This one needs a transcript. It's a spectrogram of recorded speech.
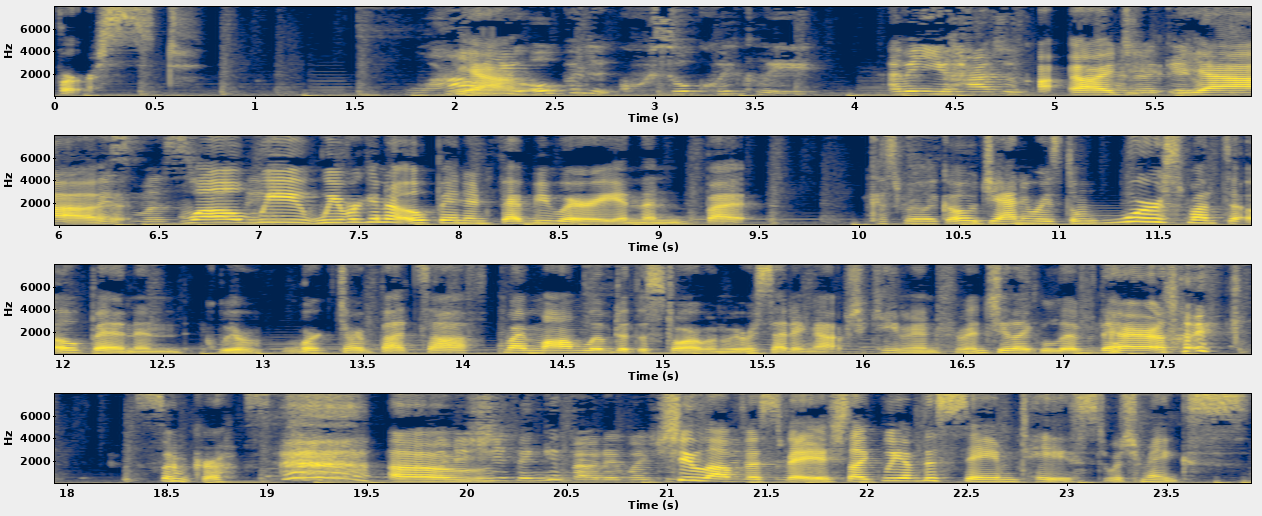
1st. Wow, yeah. you opened it so quickly. I mean, you had to. I, I yeah. Well, we we were gonna open in February, and then but because we're like, oh, January is the worst month to open, and we worked our butts off. My mom lived at the store when we were setting up. She came in from, and she like lived there, like so gross. Um, what did she think about it when she? She loved the space. Like we have the same taste, which makes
